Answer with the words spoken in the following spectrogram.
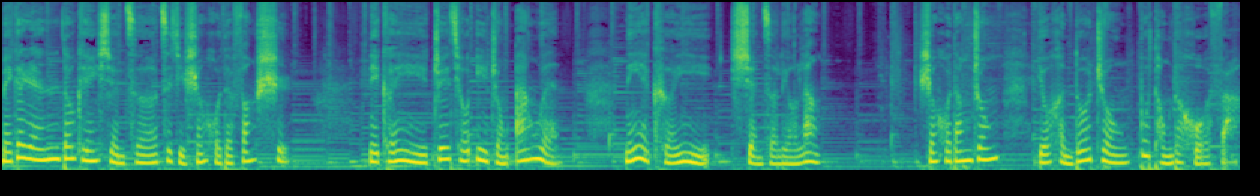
每个人都可以选择自己生活的方式，你可以追求一种安稳，你也可以选择流浪。生活当中有很多种不同的活法，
